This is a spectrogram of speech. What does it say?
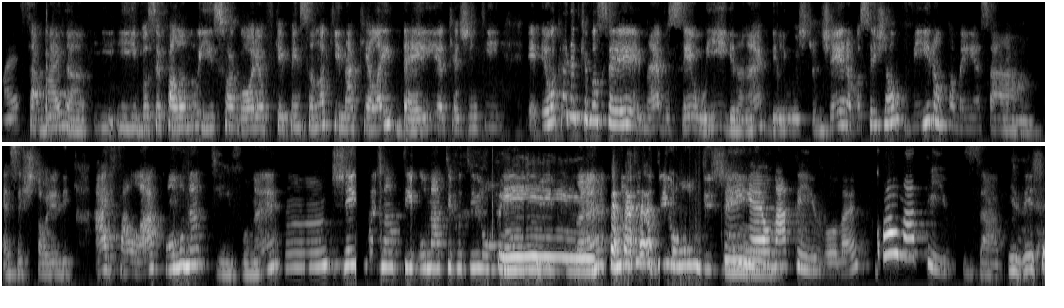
né? Sabrina, Mas... e, e você você falando isso agora, eu fiquei pensando aqui naquela ideia que a gente eu acredito que você, né, você, o Igna, né, de língua estrangeira, vocês já ouviram também essa, essa história de, ai, falar como nativo, né? Hum. Gente, mas nativo, o nativo de onde? Sim. Né? O nativo de onde, gente? Quem é o nativo, né? Qual é o nativo? Exato. Existe,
